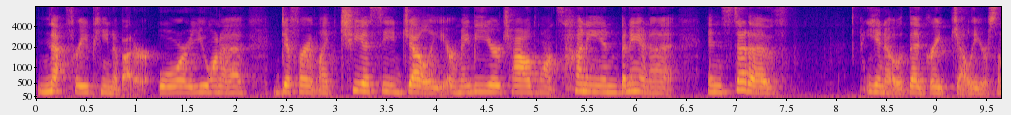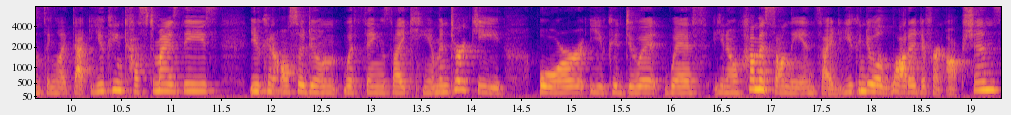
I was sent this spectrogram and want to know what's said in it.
nut-free peanut butter or you want a different like chia seed jelly or maybe your child wants honey and banana instead of you know, the grape jelly or something like that. You can customize these. You can also do them with things like ham and turkey, or you could do it with, you know, hummus on the inside. You can do a lot of different options.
